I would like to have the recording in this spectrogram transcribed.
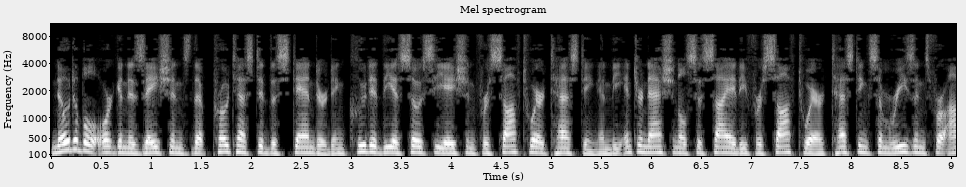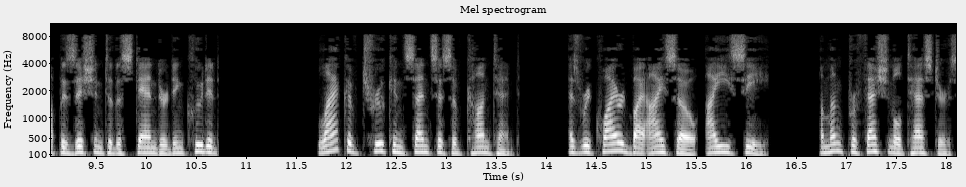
Notable organizations that protested the standard included the Association for Software Testing and the International Society for Software Testing. Some reasons for opposition to the standard included lack of true consensus of content, as required by ISO, IEC among professional testers,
